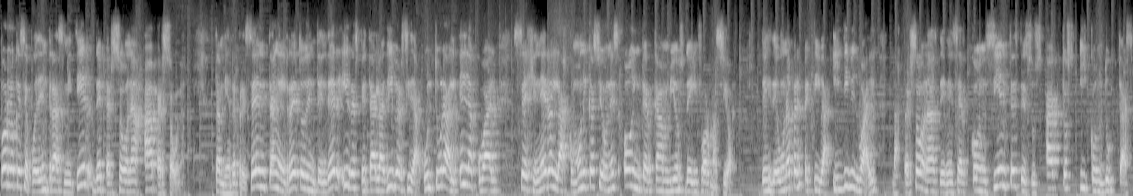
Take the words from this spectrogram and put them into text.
por lo que se pueden transmitir de persona a persona. También representan el reto de entender y respetar la diversidad cultural en la cual se generan las comunicaciones o intercambios de información. Desde una perspectiva individual, las personas deben ser conscientes de sus actos y conductas.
